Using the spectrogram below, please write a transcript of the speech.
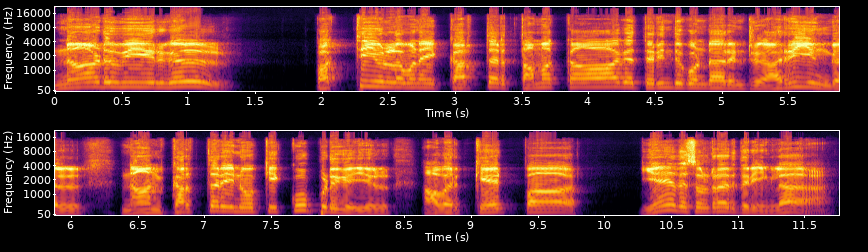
நாடுவீர்கள். பக்தியுள்ளவனை கர்த்தர் தமக்காக தெரிந்து கொண்டார் என்று அறியுங்கள். நான் கர்த்தரை நோக்கி கூப்பிடுகையில் அவர் கேட்பார். ஏன் இதை சொல்றாரு தெரியுங்களா?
